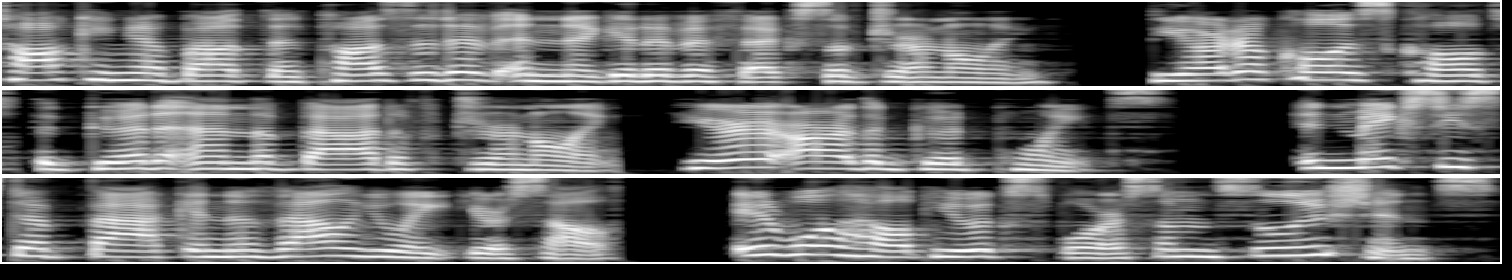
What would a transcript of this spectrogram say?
talking about the positive and negative effects of journaling. The article is called The Good and the Bad of Journaling. Here are the good points. It makes you step back and evaluate yourself. It will help you explore some solutions.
